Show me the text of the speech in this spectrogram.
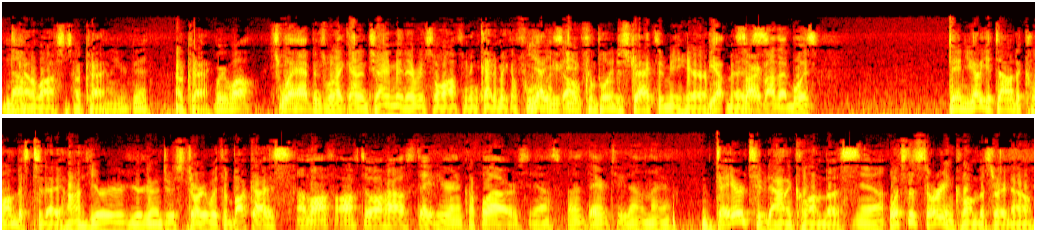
No. Kind of lost. Okay. No, you're good. Okay. Very well. It's what happens when I kind of chime in every so often and kind of make a fool Yeah, of you, you myself. completely distracted me here. yep. Miz. Sorry about that, boys. Dan, you got to get down to Columbus today, huh? You're you're going to do a story with the Buckeyes. I'm off off to Ohio State here in a couple hours. Yeah, spend a day or two down there. Day or two down in Columbus. Yeah. What's the story in Columbus right now?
